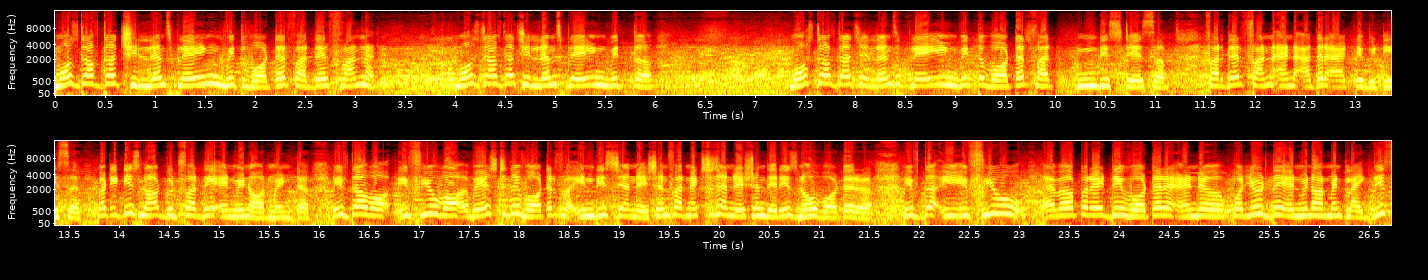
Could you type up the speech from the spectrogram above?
Most of the children playing with water for their fun most of the children's playing with most of the children's playing with water for in these days for their fun and other activities but it is not good for the environment. If the if you wa- waste the water in this generation for next generation there is no water. If the if you evaporate the water and uh, pollute the environment like this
